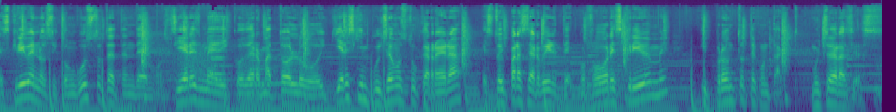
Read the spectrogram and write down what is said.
escríbenos y con gusto te atendemos. Si eres médico, dermatólogo y quieres que impulsemos tu carrera, estoy para servirte. Por favor escríbeme y pronto te contacto. Muchas gracias.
